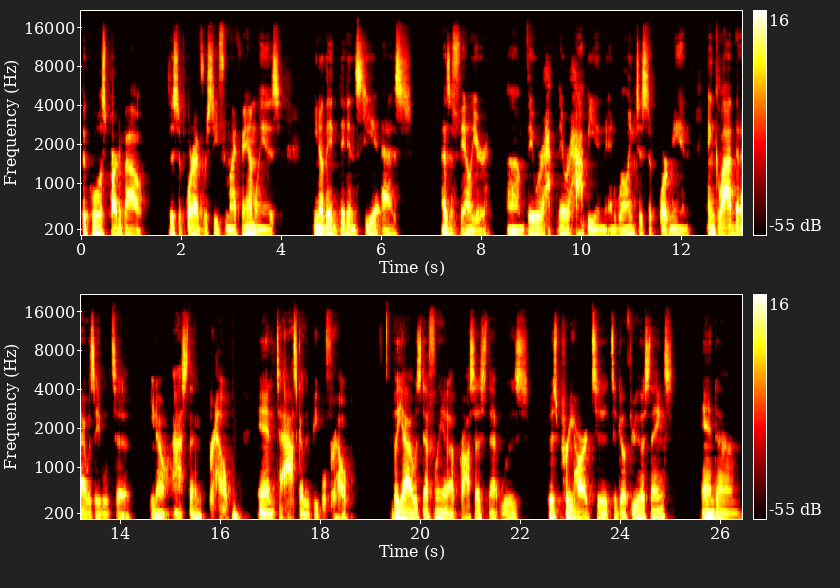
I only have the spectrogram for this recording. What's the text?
the coolest part about the support I've received from my family is, you know, they, they didn't see it as, as a failure. Um, they were, they were happy and, and willing to support me and, and glad that I was able to, you know, ask them for help and to ask other people for help. But yeah, it was definitely a, a process that was it was pretty hard to to go through those things, and um,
